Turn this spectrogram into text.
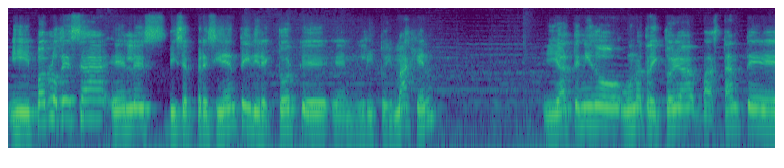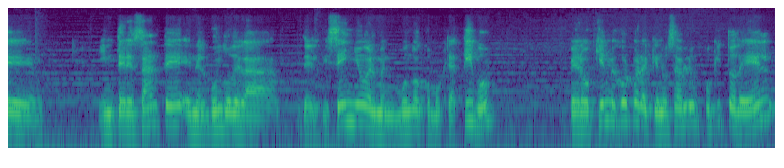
Y Pablo Deza, él es vicepresidente y director en Lito Imagen y ha tenido una trayectoria bastante interesante en el mundo de la, del diseño, en el mundo como creativo, pero ¿quién mejor para que nos hable un poquito de él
